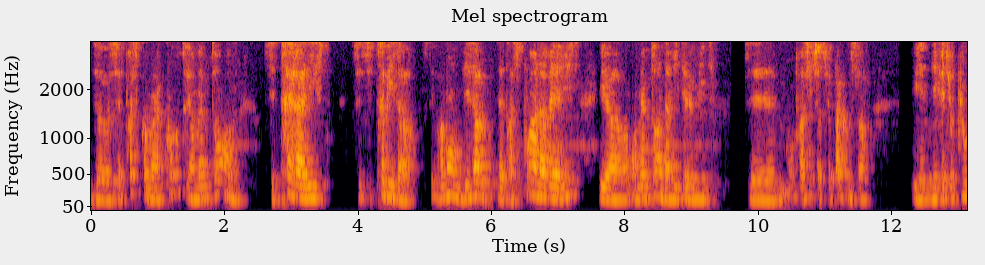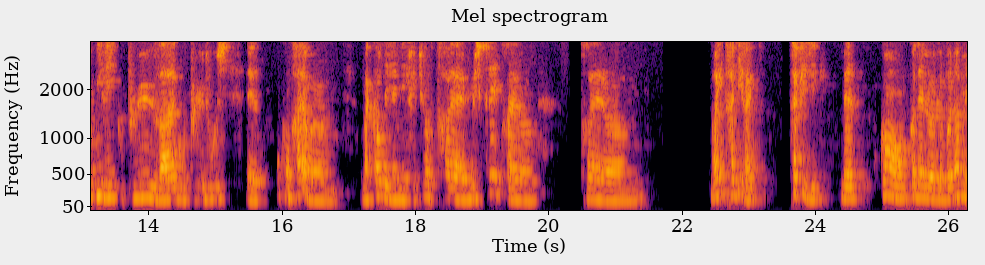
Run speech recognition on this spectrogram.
de c'est presque comme un conte et en même temps, c'est très réaliste. C'est très bizarre. C'est vraiment bizarre d'être à ce point-là réaliste et euh, en même temps d'inviter le mythe. En principe, ça ne se fait pas comme ça. Une écriture plus onirique, plus vague, ou plus douce. Au contraire, euh, MacCord, il a une écriture très musclée, très, euh, très, euh, oui, très directe, très physique. Mais quand on connaît le, bonhomme,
